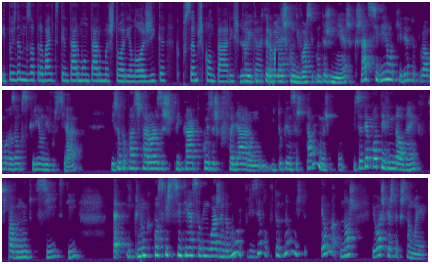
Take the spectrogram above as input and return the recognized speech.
E depois damos-nos ao trabalho de tentar montar uma história lógica que possamos contar e explicar. Não, e tu que trabalhas com divórcio, quantas mulheres que já decidiram aqui dentro por alguma razão que se queriam divorciar e são capazes de estar horas a explicar-te coisas que falharam e, e tu pensas, está bem, mas isso até pode ter vindo de alguém que gostava muito de si, de ti, uh, e que nunca conseguiste sentir essa linguagem de amor, por exemplo. Portanto, não, isto é uma. Nós, eu acho que esta questão é.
